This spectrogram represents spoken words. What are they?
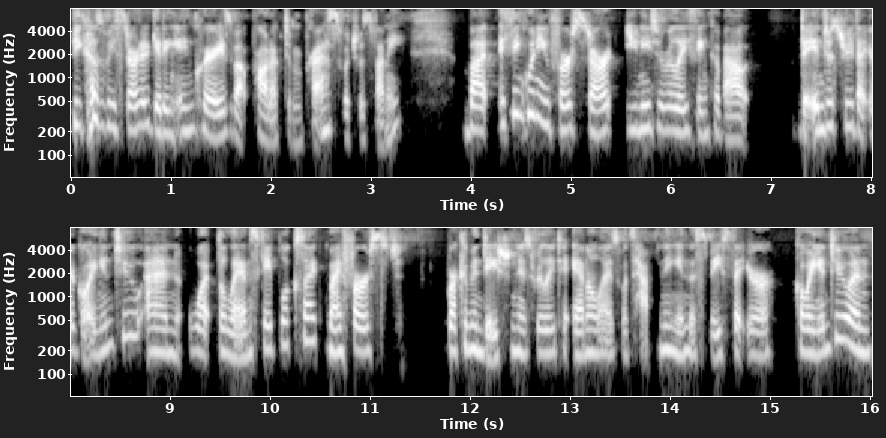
because we started getting inquiries about product and press, which was funny. But I think when you first start, you need to really think about the industry that you're going into and what the landscape looks like. My first recommendation is really to analyze what's happening in the space that you're going into and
